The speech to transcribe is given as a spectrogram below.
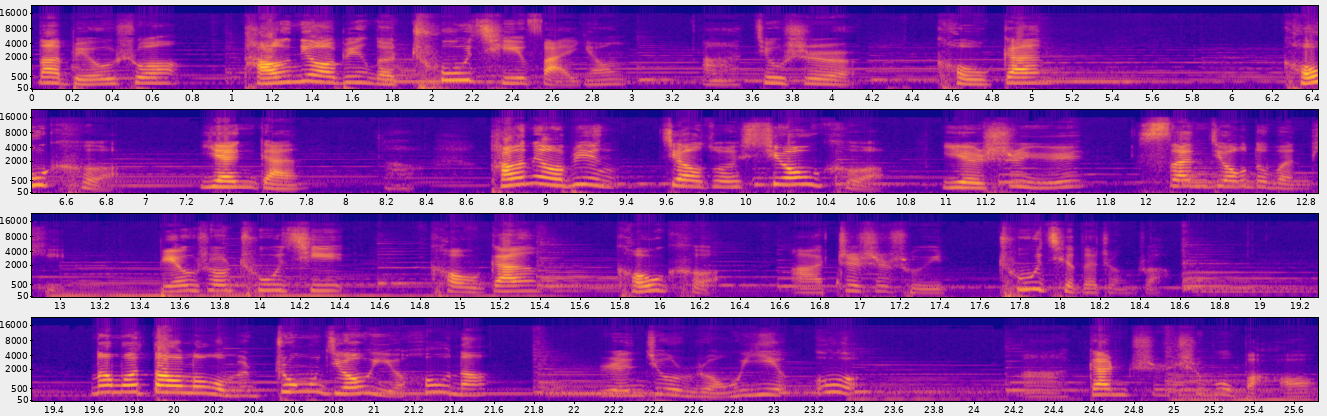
那比如说糖尿病的初期反应啊，就是口干、口渴、咽干。糖尿病叫做消渴，也是与三焦的问题。比如说初期口干、口渴啊，这是属于初期的症状。那么到了我们中焦以后呢，人就容易饿啊，干吃吃不饱，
